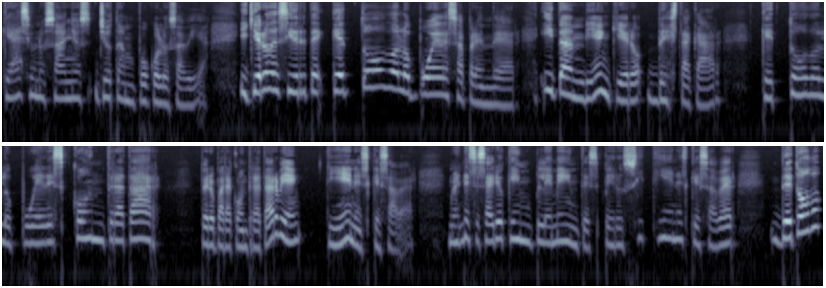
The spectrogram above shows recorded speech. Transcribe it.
que hace unos años yo tampoco lo sabía. Y quiero decirte que todo lo puedes aprender. Y también quiero destacar que todo lo puedes contratar. Pero para contratar bien, tienes que saber. No es necesario que implementes, pero sí tienes que saber de todo,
